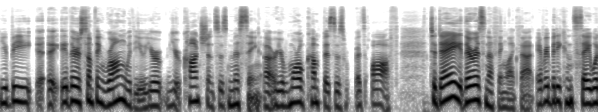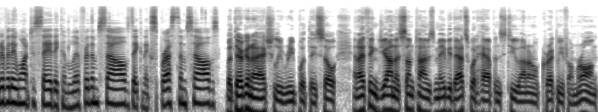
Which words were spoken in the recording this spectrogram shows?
You'd be uh, uh, there's something wrong with you. Your your conscience is missing, uh, or your moral compass is is off. Today, there is nothing like that. Everybody can say whatever they want to say. They can live for themselves. They can express themselves. But they're going to actually reap what they sow. And I think, Gianna, sometimes maybe that's what happens to you. I don't know, correct me if I'm wrong.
